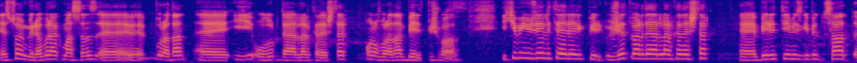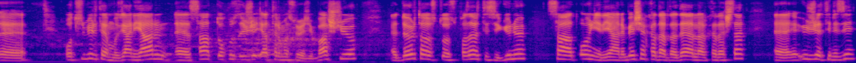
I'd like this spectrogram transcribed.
e, son güne bırakmazsanız e, buradan e, iyi olur değerli arkadaşlar. Onu buradan belirtmiş olalım. 2150 TL'lik bir ücret var değerli arkadaşlar. E, belirttiğimiz gibi saat e, 31 Temmuz yani yarın e, saat 9'da ücret yatırma süreci başlıyor. E, 4 Ağustos pazartesi günü saat 17 yani 5'e kadar da değerli arkadaşlar e, ücretinizi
